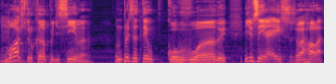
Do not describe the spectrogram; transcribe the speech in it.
Uhum. mostra o campo de cima. Não precisa ter o corvo voando. E, e tipo assim, é isso, só vai rolar.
